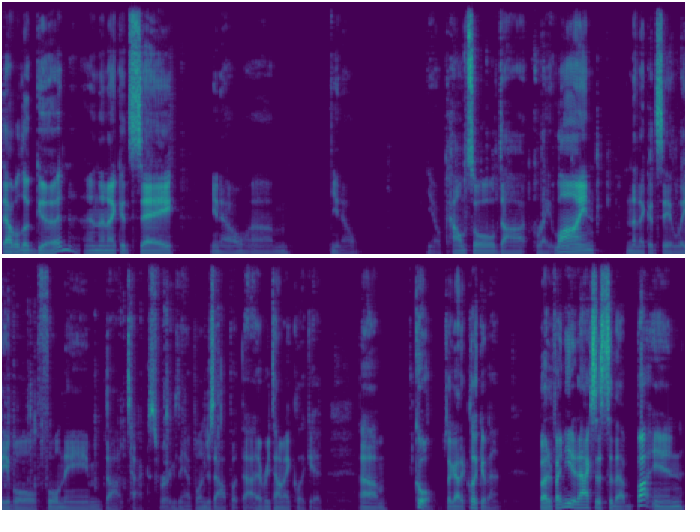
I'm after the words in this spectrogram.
that would look good. And then I could say, you know, um, you know, you know, console dot write line, and then I could say label full name dot text, for example, and just output that every time I click it. Um, cool. So I got a click event. But if I needed access to that button,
